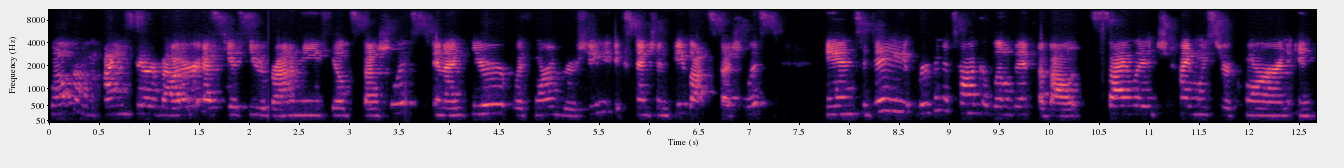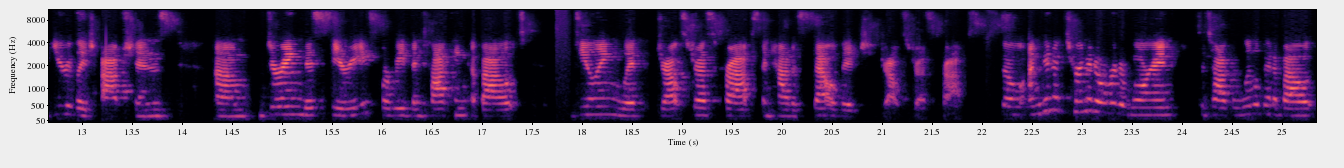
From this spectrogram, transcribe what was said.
Welcome. I'm Sara Bauder, SDSU Agronomy Field Specialist, and I'm here with Warren Rusche, Extension Feedlot Specialist. And today we're going to talk a little bit about silage, high moisture corn, and earlage options um, during this series where we've been talking about dealing with drought stress crops and how to salvage drought stress crops. So I'm going to turn it over to Warren to talk a little bit about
